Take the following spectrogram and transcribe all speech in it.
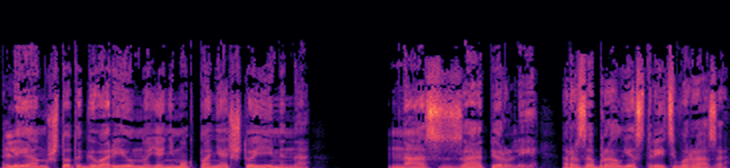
Лиам что-то говорил, но я не мог понять, что именно. «Нас заперли», — разобрал я с третьего раза.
